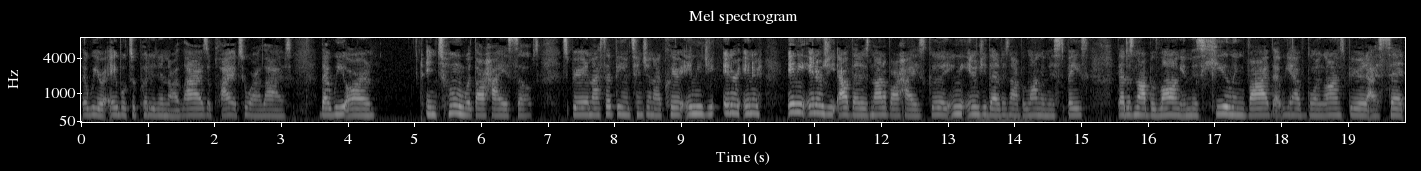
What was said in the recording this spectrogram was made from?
that we are able to put it in our lives, apply it to our lives, that we are in tune with our highest selves. Spirit, and I set the intention, I clear energy, inner, inner, any energy out that is not of our highest good, any energy that does not belong in this space, that does not belong in this healing vibe that we have going on, Spirit, I set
